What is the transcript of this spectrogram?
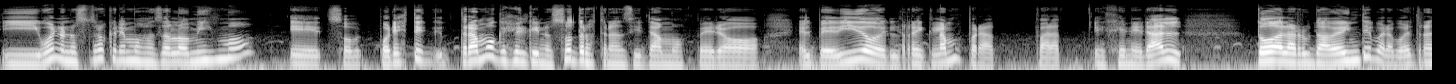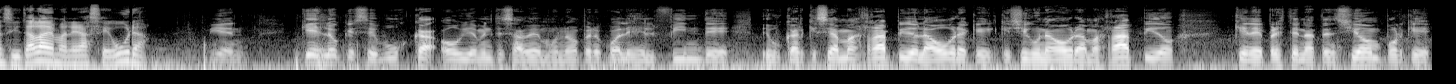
y bueno, nosotros queremos hacer lo mismo eh, por este tramo que es el que nosotros transitamos, pero el pedido, el reclamo para, para en general toda la ruta 20 para poder transitarla de manera segura. Bien. ¿Qué es lo que se busca? Obviamente sabemos, ¿no? Pero ¿cuál es el fin de, de buscar que sea más rápido la obra, que, que llegue una obra más rápido, que le presten atención? Porque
